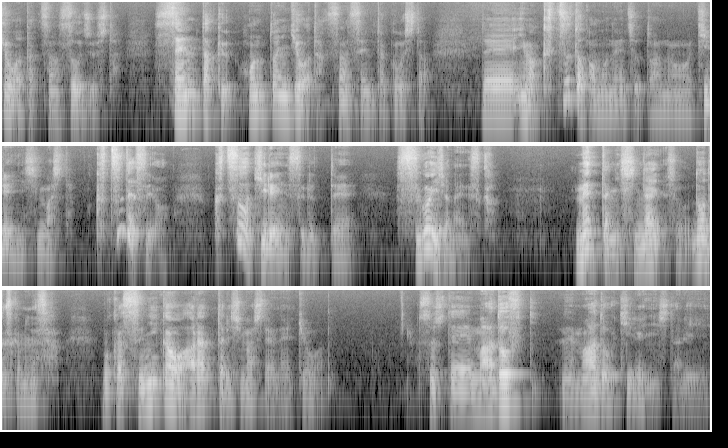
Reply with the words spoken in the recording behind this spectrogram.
今日はたくさん掃除をした。洗濯。本当に今日はたくさん洗濯をした。で今靴とかもねちょっとあの綺麗にしました。靴ですよ。靴をきれいにするってすごいじゃないですか。めったにしないでしょ？どうですか皆さん？僕はスニーカーを洗ったりしましたよね今日は。そして窓拭き、ね、窓をきれいにしたり、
